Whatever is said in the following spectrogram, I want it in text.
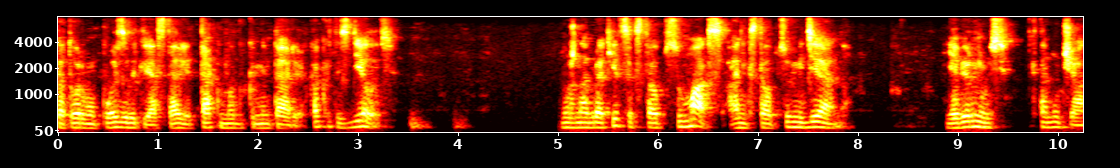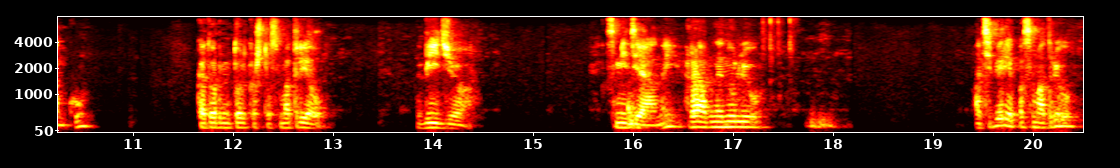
которому пользователи оставили так много комментариев. Как это сделать? Нужно обратиться к столбцу max, а не к столбцу медиана. Я вернусь к тому чанку, в котором только что смотрел видео с медианой, равной нулю. А теперь я посмотрю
